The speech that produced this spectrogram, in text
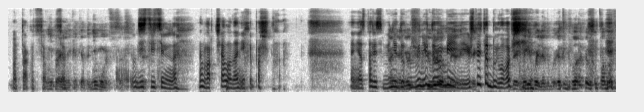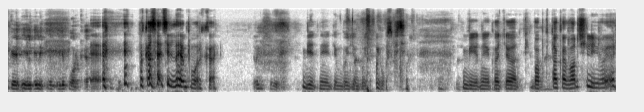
Вот так вот все. Неправильно, как это, не моется совсем. Действительно, наворчала на них и пошла. Они остались в, Они- неду- они в недоумении. Что это было вообще? Мы не поняли, это, это была помывка или, или, или порка. Показательная порка. Красиво. Бедные дебузи Ой, господи. Бедные котятки. Бабка такая ворчливая.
